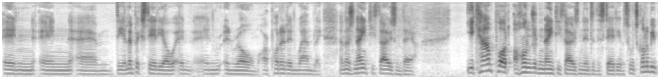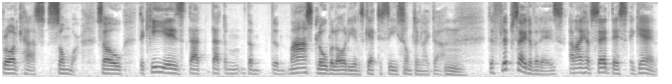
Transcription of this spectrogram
in in um, the Olympic Stadium in, in in Rome or put it in Wembley, and there's ninety thousand there. You can't put 190,000 into the stadium, so it's going to be broadcast somewhere. So the key is that that the the, the mass global audience get to see something like that. The flip side of it is, and I have said this again,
